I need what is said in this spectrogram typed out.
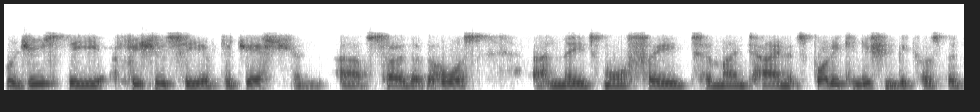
reduce the efficiency of digestion, uh, so that the horse uh, needs more feed to maintain its body condition because the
